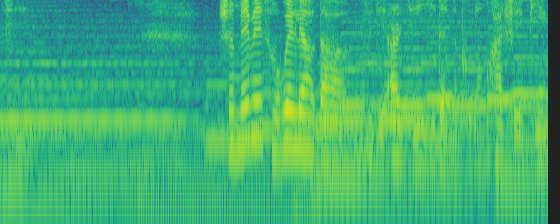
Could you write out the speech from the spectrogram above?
级？”沈梅梅从未料到自己二级乙等的普通话水平，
